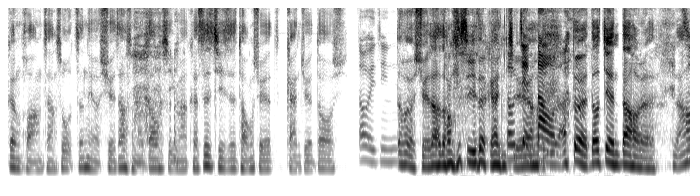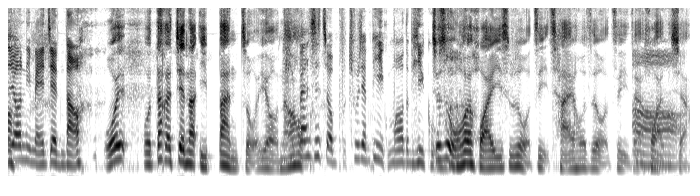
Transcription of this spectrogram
更慌张，说我真的有学到什么东西吗？可是其实同学感觉都都已经都有学到东西的感觉，都见到了，对，都见到了。然后只有你没见到，我我大概见到一半左右，然后一半是只有出现屁股猫的屁股，就是我会怀疑是不是我自己猜，或者我自己在幻想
